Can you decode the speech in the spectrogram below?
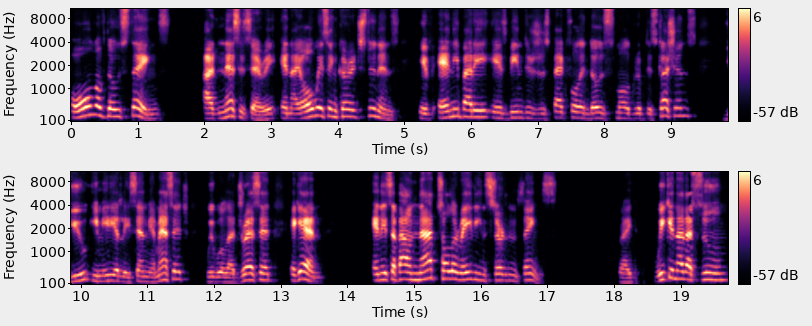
All of those things are necessary. And I always encourage students if anybody is being disrespectful in those small group discussions, you immediately send me a message. We will address it. Again, and it's about not tolerating certain things, right? We cannot assume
